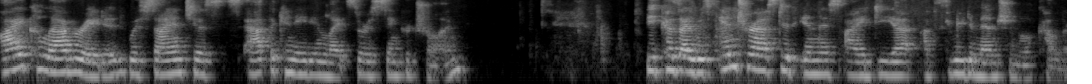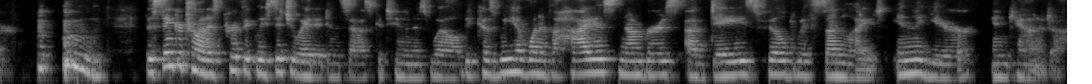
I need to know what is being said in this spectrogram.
I collaborated with scientists at the Canadian Light Source Synchrotron because I was interested in this idea of three-dimensional color. the synchrotron is perfectly situated in Saskatoon as well because we have one of the highest numbers of days filled with sunlight in the year in Canada.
